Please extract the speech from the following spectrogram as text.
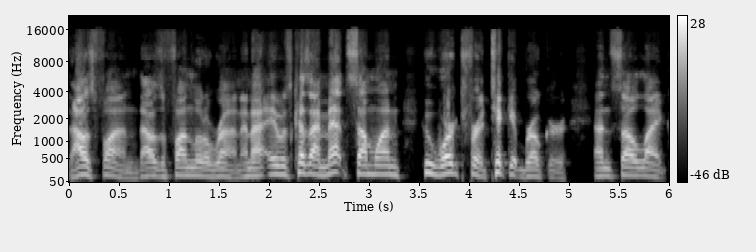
That was fun. That was a fun little run, and I, it was because I met someone who worked for a ticket broker, and so like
